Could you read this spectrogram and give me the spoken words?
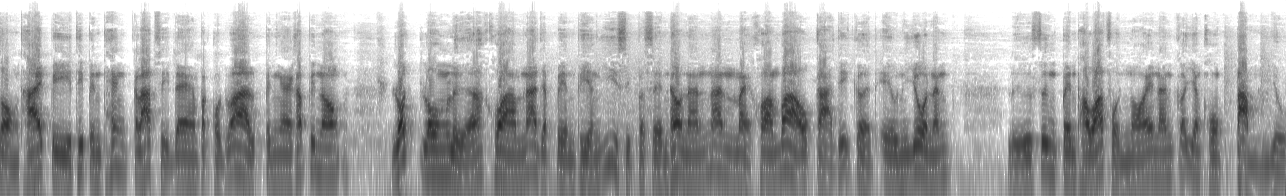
ส่องท้ายปีที่เป็นแท่งกราฟสีแดงปรากฏว่าเป็นไงครับพี่น้อง ลดลงเหลือความน่าจะเป็นเพียง 20%เท่านั้น นั่นหมายความว่าโอกาสที่เกิดเอลนิโยนั้น หรือซึ่งเป็นภาวะฝนน้อยนั้นก็ยังคงต่ำอยู่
